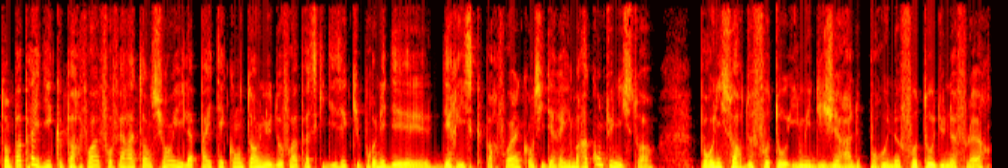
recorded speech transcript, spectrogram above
Ton papa, il dit que parfois, il faut faire attention. Il n'a pas été content une ou deux fois parce qu'il disait que tu prenais des, des risques, parfois inconsidérés. Il me raconte une histoire. Pour une histoire de photo, il me dit Gérald, pour une photo d'une fleur,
